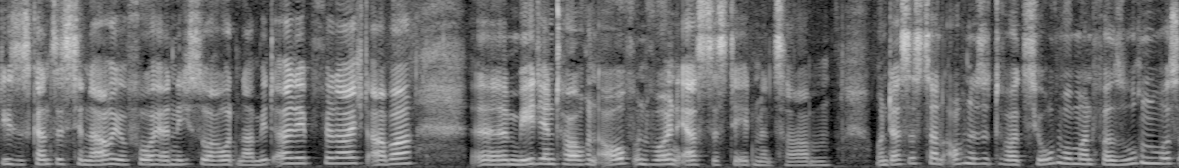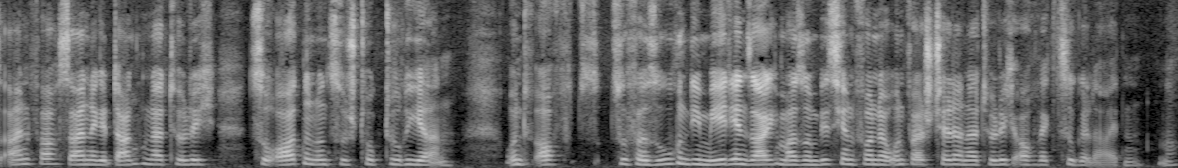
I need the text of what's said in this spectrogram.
dieses ganze Szenario vorher nicht so hautnah miterlebt vielleicht, aber äh, Medien tauchen auf und wollen erste Statements haben. Und das ist dann auch eine Situation, wo man versuchen muss, einfach seine Gedanken natürlich zu ordnen und zu strukturieren und auch zu versuchen, die Medien, sage ich mal, so ein bisschen von der Unfallstelle natürlich auch wegzugeleiten. Ne?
